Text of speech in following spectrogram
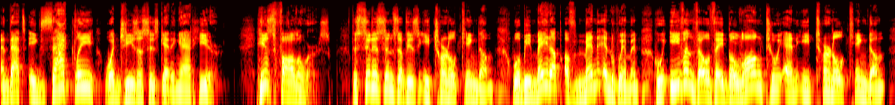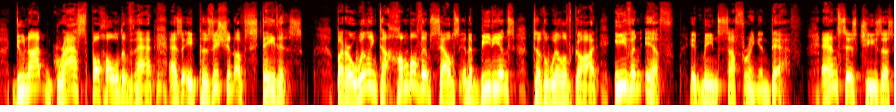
and that's exactly what Jesus is getting at here. His followers, the citizens of his eternal kingdom will be made up of men and women who, even though they belong to an eternal kingdom, do not grasp a hold of that as a position of status, but are willing to humble themselves in obedience to the will of God, even if it means suffering and death. And, says Jesus,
